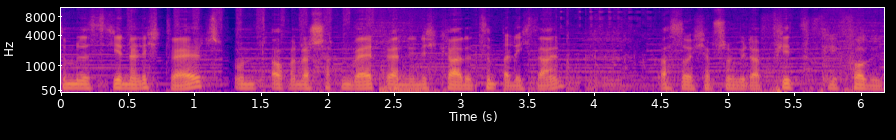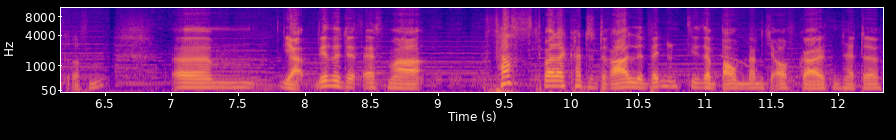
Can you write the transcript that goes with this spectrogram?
Zumindest hier in der Lichtwelt. Und auch in der Schattenwelt werden die nicht gerade zimperlich sein. Achso, ich habe schon wieder viel zu viel vorgegriffen. Ähm, ja, wir sind jetzt erstmal fast bei der Kathedrale, wenn uns dieser Baum da nicht aufgehalten hätte.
